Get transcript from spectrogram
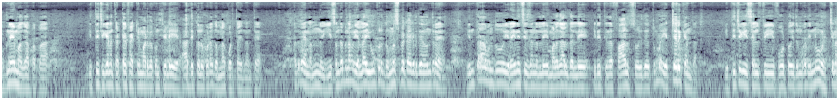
ಒಬ್ಬನೇ ಮಗ ಪಾಪ ಇತ್ತೀಚೆಗೆ ತಟ್ಟೆ ಫ್ಯಾಕ್ಟ್ರಿ ಮಾಡಬೇಕು ಅಂತ ಹೇಳಿ ಆ ದಿಕ್ಕಲ್ಲೂ ಕೂಡ ಗಮನ ಕೊಡ್ತಾ ಇದ್ದಂತೆ. ಆದ್ರೆ ನನ್ನ ಈ ಸಂದರ್ಭ ನಾವು ಎಲ್ಲ ಯುವಕರು ಗಮನಿಸಬೇಕಾಗಿದೆ ಅಂದ್ರೆ ಇಂತಹ ಒಂದು ಈ ರೈನಿ ಸೀಸನ್ ಅಲ್ಲಿ, ಮಳೆಗಾಲದಲ್ಲಿ ಈ ರೀತಿಯಿಂದ ಫಾಲ್ಸ್ ಇದು ತುಂಬಾ ಅಂತ. ಇತ್ತೀಚೆಗೆ ಈ ಸೆಲ್ಫಿ ಫೋಟೋ ಇದ್ರ ಮುಖದ ಇನ್ನೂ ಹೆಚ್ಚಿನ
